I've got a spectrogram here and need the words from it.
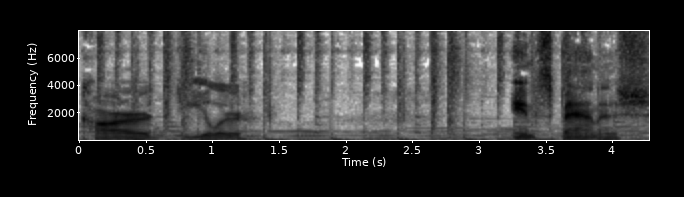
car dealer in Spanish,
